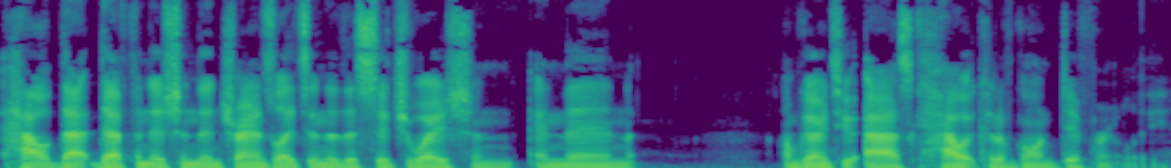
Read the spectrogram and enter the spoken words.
how that definition then translates into the situation, and then I'm going to ask how it could have gone differently.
